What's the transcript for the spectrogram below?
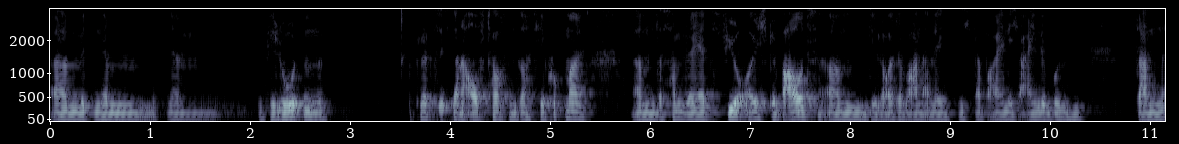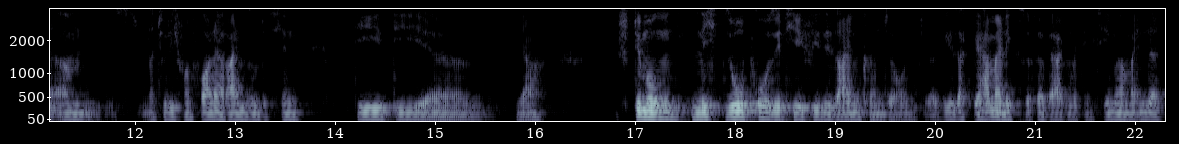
ähm, mit einem, mit einem Piloten plötzlich dann auftaucht und sagt, hier guck mal, ähm, das haben wir jetzt für euch gebaut. Ähm, die Leute waren allerdings nicht dabei, nicht eingebunden. Dann ähm, ist natürlich von vornherein so ein bisschen die, die äh, ja, Stimmung nicht so positiv, wie sie sein könnte. Und äh, wie gesagt, wir haben ja nichts zu verbergen mit dem Thema. Am Ende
